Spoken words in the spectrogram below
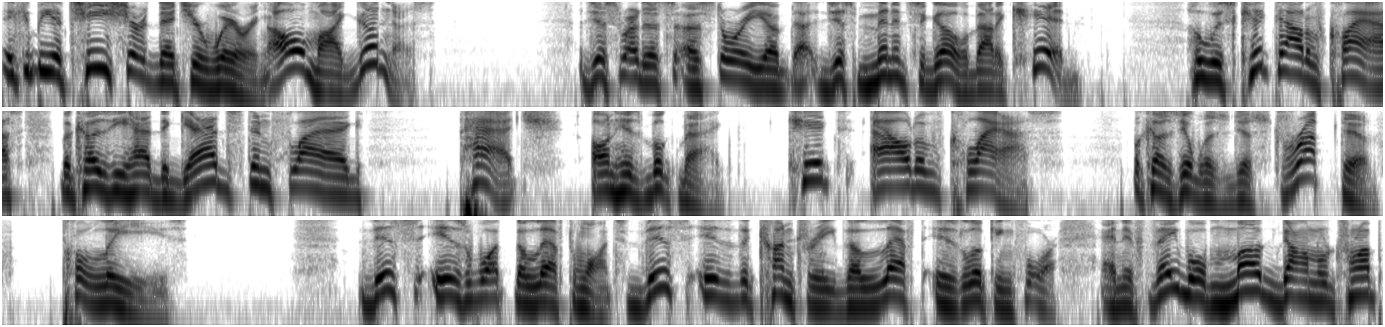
It could be a t shirt that you're wearing. Oh my goodness. Just read a, a story uh, just minutes ago about a kid who was kicked out of class because he had the Gadsden flag patch on his book bag. Kicked out of class because it was disruptive. Please. This is what the left wants. This is the country the left is looking for. And if they will mug Donald Trump,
